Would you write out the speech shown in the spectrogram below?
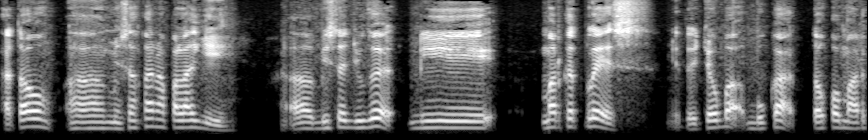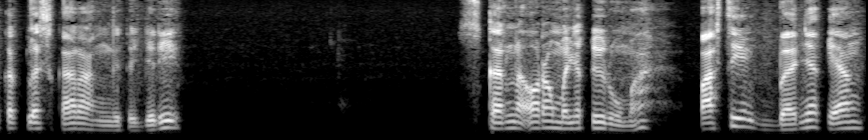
atau uh, misalkan apalagi uh, bisa juga di marketplace gitu. Coba buka toko marketplace sekarang gitu. Jadi karena orang banyak di rumah, pasti banyak yang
